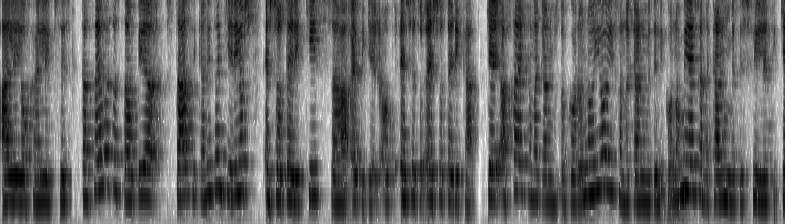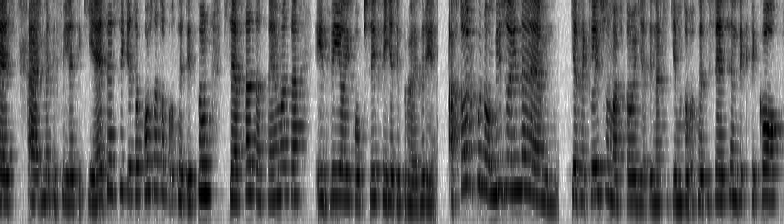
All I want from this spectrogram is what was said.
αλληλοκαλύψεις. Τα θέματα στα οποία στάθηκαν ήταν κυρίως εσωτερικής εσωτερικά. Και αυτά είχαν να κάνουν με τον κορονοϊό, είχαν να κάνουν με την οικονομία, είχαν να κάνουν με, τις φιλετικές, ε, με τη φιλετική ένταση και το πώς θα τοποθετηθούν σε αυτά τα θέματα οι δύο υποψήφοι για την Προεδρία. Αυτό που νομίζω είναι και θα κλείσω με αυτό για την αρχική μου τοποθέτηση, έτσι ενδεικτικό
